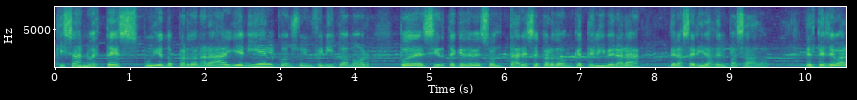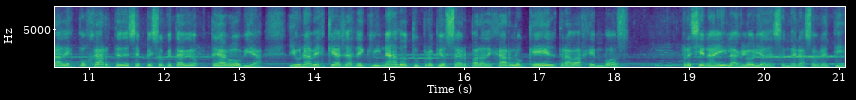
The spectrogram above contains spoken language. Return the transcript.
Quizás no estés pudiendo perdonar a alguien y Él con su infinito amor puede decirte que debes soltar ese perdón que te liberará de las heridas del pasado. Él te llevará a despojarte de ese peso que te agobia y una vez que hayas declinado tu propio ser para dejarlo que Él trabaje en vos, recién ahí la gloria descenderá sobre ti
